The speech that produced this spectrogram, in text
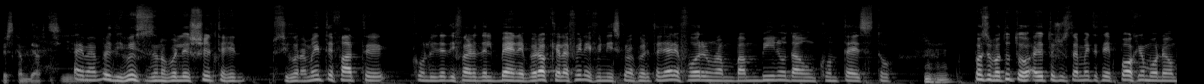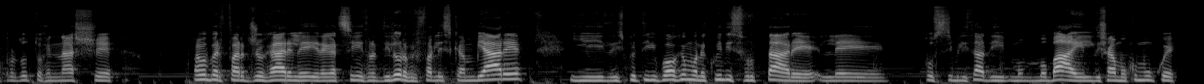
per scambiarsi. Eh, ma vedi, queste sono quelle scelte che sicuramente fatte con l'idea di fare del bene, però che alla fine finiscono per tagliare fuori un bambino da un contesto. Mm-hmm. Poi soprattutto, hai detto giustamente te, Pokémon è un prodotto che nasce proprio per far giocare le, i ragazzini fra di loro, per farli scambiare i rispettivi Pokémon e quindi sfruttare le possibilità di mo- mobile, diciamo comunque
